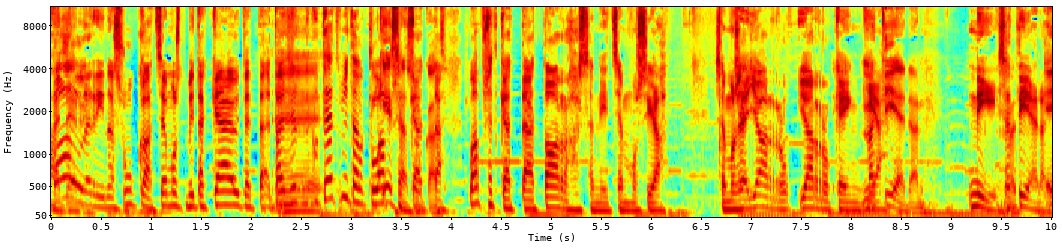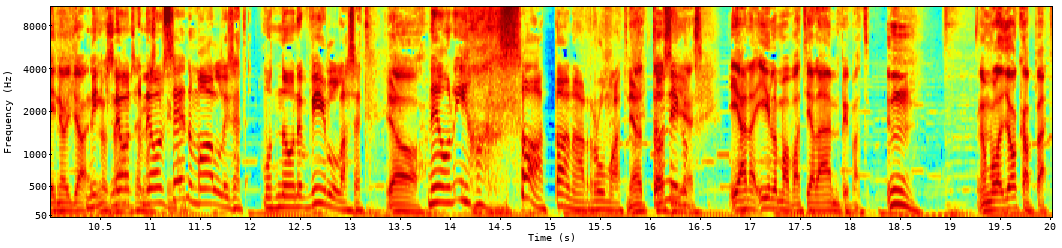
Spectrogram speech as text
niinku ballerina-sukat, semmoiset mitä käytetään. Tai Ee, kun tiedätkö mitä lapset kesäsukat. käyttää? Lapset käyttää tarhassa niitä semmosia, semmosia jarru, jarrukenkiä. Mä tiedän. Niin, sä tiedät. ei ne ole ja- niin, no ne, on on, ne on semmoista sen malliset, mutta ne on ne villaset. Joo. Ne on ihan saatanan rumat. Ne on tosi niinku- jees. Ihana ilmavat ja lämpimät. Mm. No mulla on joka, päivä.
